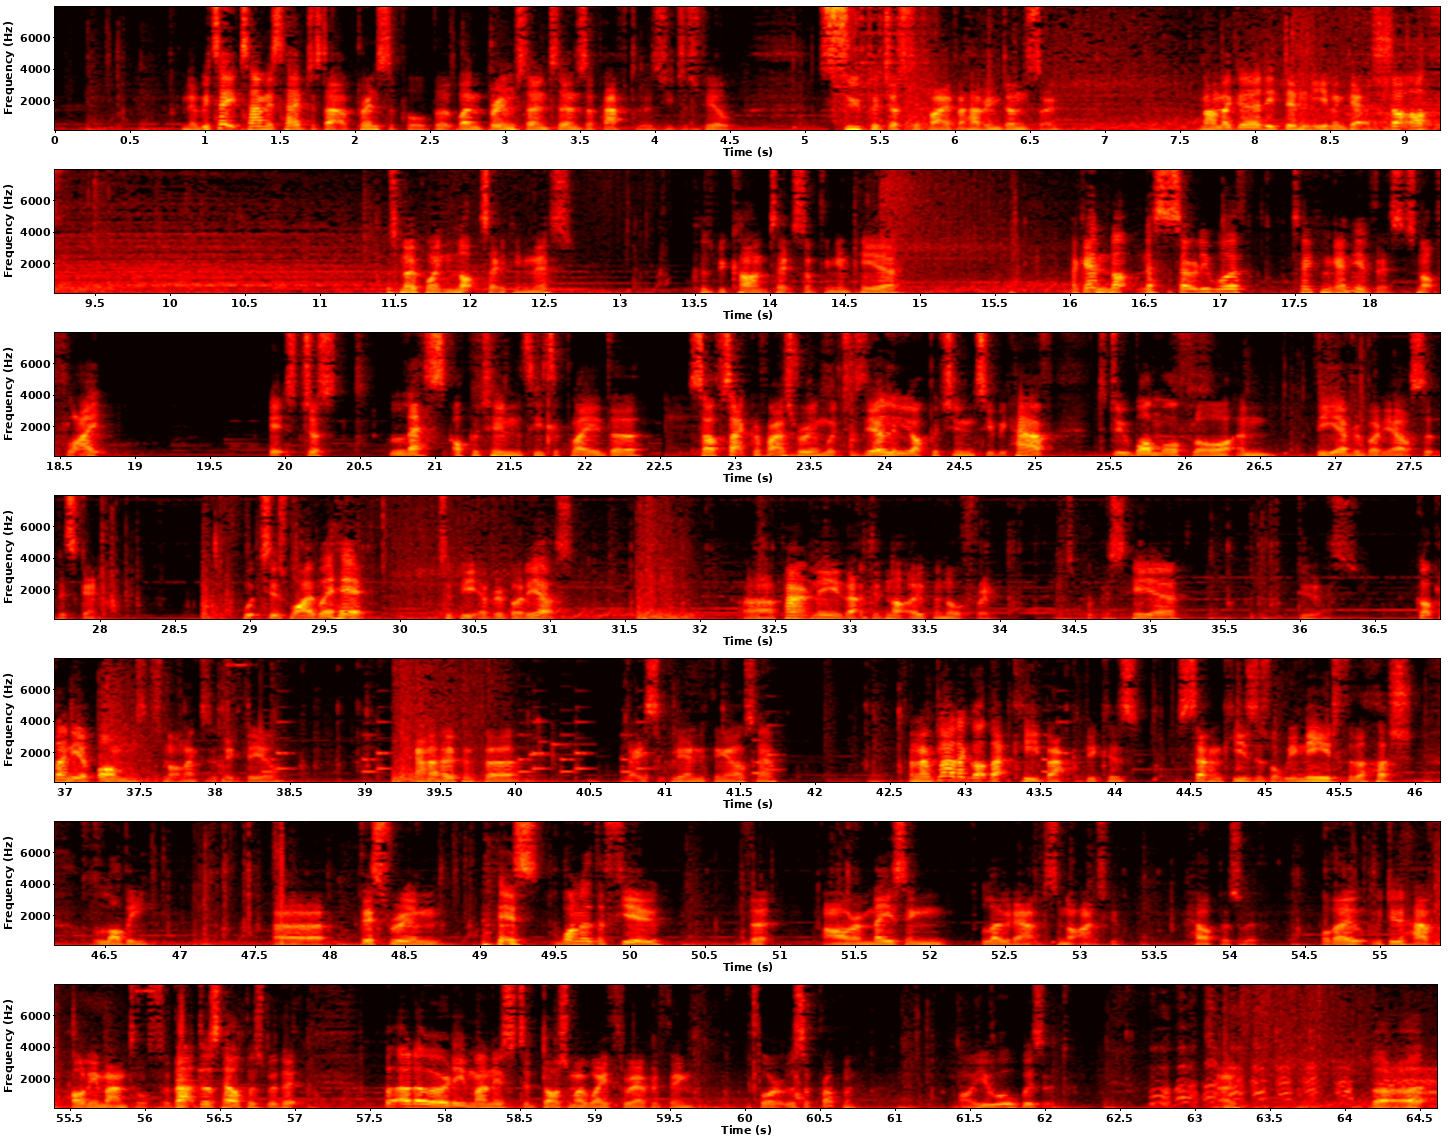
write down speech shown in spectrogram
You know, we take Tammy's head just out of principle, but when Brimstone turns up afterwards, you just feel super justified for having done so. Mama Gurdy didn't even get a shot off. There's no point not taking this, because we can't take something in here. Again, not necessarily worth taking any of this. It's not flight. It's just less opportunity to play the self-sacrifice room, which is the only opportunity we have to do one more floor and beat everybody else at this game. Which is why we're here, to beat everybody else. Uh, apparently that did not open all three. Let's put this here, do this. Got plenty of bombs, it's not like it's a big deal. Kinda hoping for basically anything else now. And I'm glad I got that key back because seven keys is what we need for the Hush lobby. Uh, this room is one of the few that our amazing loadout does not actually help us with. Although we do have Holy Mantle, so that does help us with it. But I'd already managed to dodge my way through everything before it was a problem. Are you a wizard? No. But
